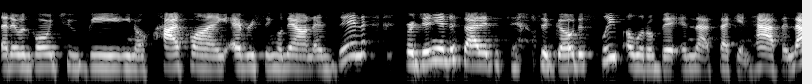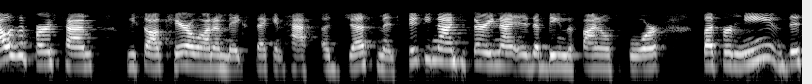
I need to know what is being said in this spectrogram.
that it was going to be, you know, high flying every single down. And then Virginia decided to, to go to sleep a little bit in that second half. And that was the first time we saw Carolina make second half adjustments. 59 to 39 ended up being the final score. But for me, this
